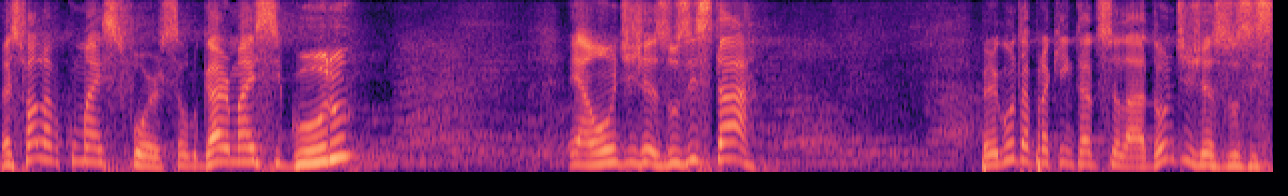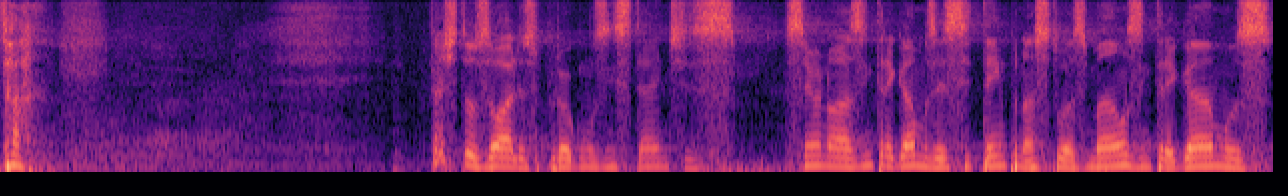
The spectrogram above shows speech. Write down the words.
Mas fala com mais força: o lugar mais seguro é aonde Jesus está. Pergunta para quem está do seu lado: onde Jesus está? Feche teus olhos por alguns instantes. Senhor, nós entregamos esse tempo nas tuas mãos, entregamos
